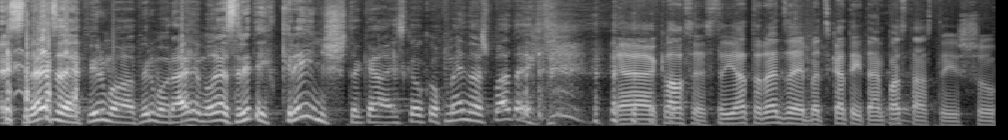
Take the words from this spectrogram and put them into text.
Es redzēju, pirmo, pirmo raidījumu, man liekas, rītīgi kriņš. Es kaut ko mēģināšu pateikt. Klausies, tu, ja tu redzēji, bet skatītājiem pastāstīšu,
